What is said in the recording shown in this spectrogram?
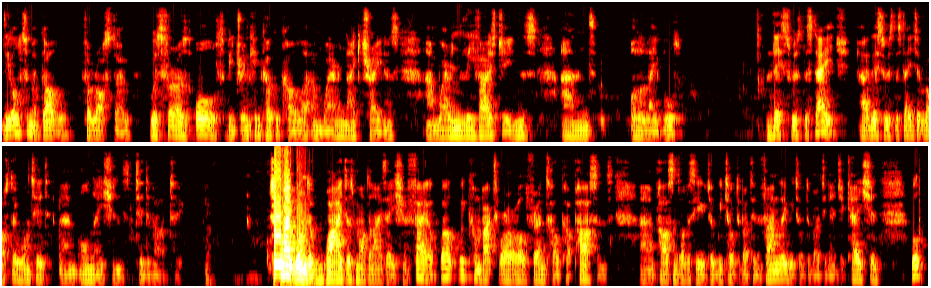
the ultimate goal for Rostow was for us all to be drinking Coca-Cola and wearing Nike trainers and wearing Levi's jeans and other labels. This was the stage. Uh, this was the stage that Rostow wanted um, all nations to develop to. So you might wonder, why does modernisation fail? Well, we come back to our old friend Talcott Parsons. Um, Parsons, obviously, we talked about in family, we talked about in education. Well,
